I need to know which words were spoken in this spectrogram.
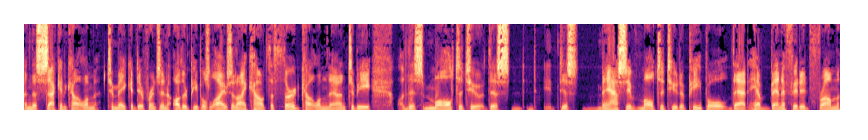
in the second column to make a difference in other people's lives. And I count the third column then to be this multitude, this this massive multitude of people that have benefited from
